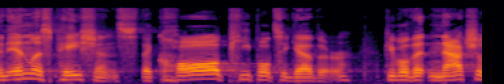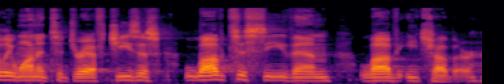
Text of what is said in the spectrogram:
an endless patience that called people together, people that naturally wanted to drift. Jesus loved to see them love each other.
